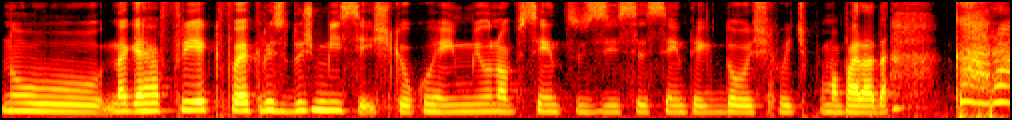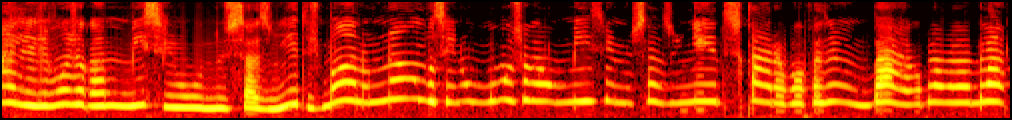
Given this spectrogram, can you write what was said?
no, na Guerra Fria, que foi a crise dos mísseis, que ocorreu em 1962, que foi tipo uma parada. Caralho, eles vão jogar um míssil nos Estados Unidos? Mano, não, vocês não vão jogar um nos Estados Unidos, cara, eu vou fazer um embargo, blá blá blá.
